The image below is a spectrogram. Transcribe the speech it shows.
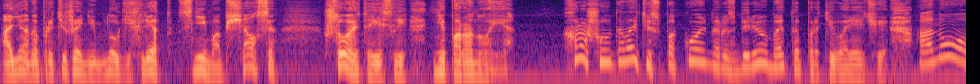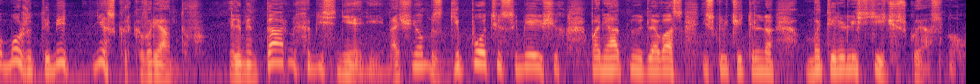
а я на протяжении многих лет с ним общался. Что это, если не паранойя? Хорошо, давайте спокойно разберем это противоречие. Оно может иметь несколько вариантов элементарных объяснений. Начнем с гипотез, имеющих понятную для вас исключительно материалистическую основу.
